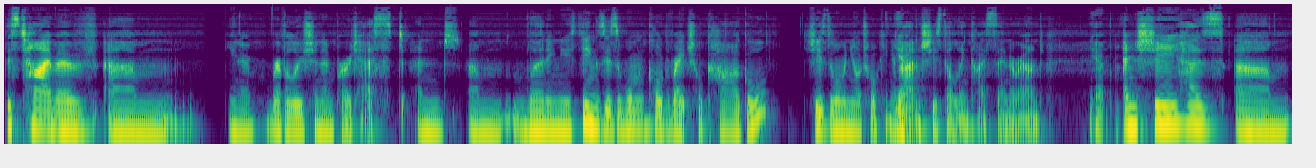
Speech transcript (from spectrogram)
this time of um you know revolution and protest and um learning new things is a woman called Rachel Cargle. She's the woman you're talking about Yeah. and she's the link I sent around Yep. and she has um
